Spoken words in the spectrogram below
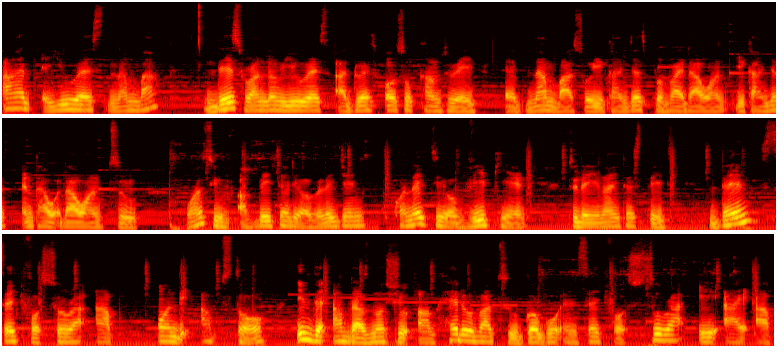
add a us number. This random us address also comes with a number so you can just provide that one. You can just enter that one too. Once you've updated your religion connect your vpn to the united states then search for sora app on the app store. If the app does not show up head over to google and search for sora ai app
